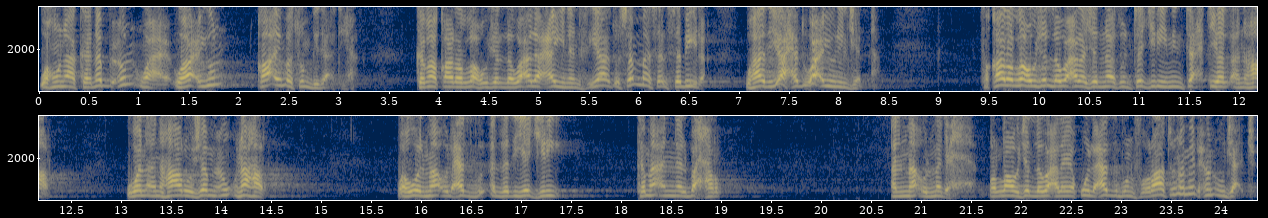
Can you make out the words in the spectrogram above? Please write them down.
وهناك نبع واعي قائمة بذاتها. كما قال الله جل وعلا عينا فيها تسمى سلسبيلا. وهذه أحد أعين الجنة. فقال الله جل وعلا جنات تجري من تحتها الأنهار والأنهار جمع نهر وهو الماء العذب الذي يجري كما أن البحر الماء الملح والله جل وعلا يقول عذب فرات وملح أجاج.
